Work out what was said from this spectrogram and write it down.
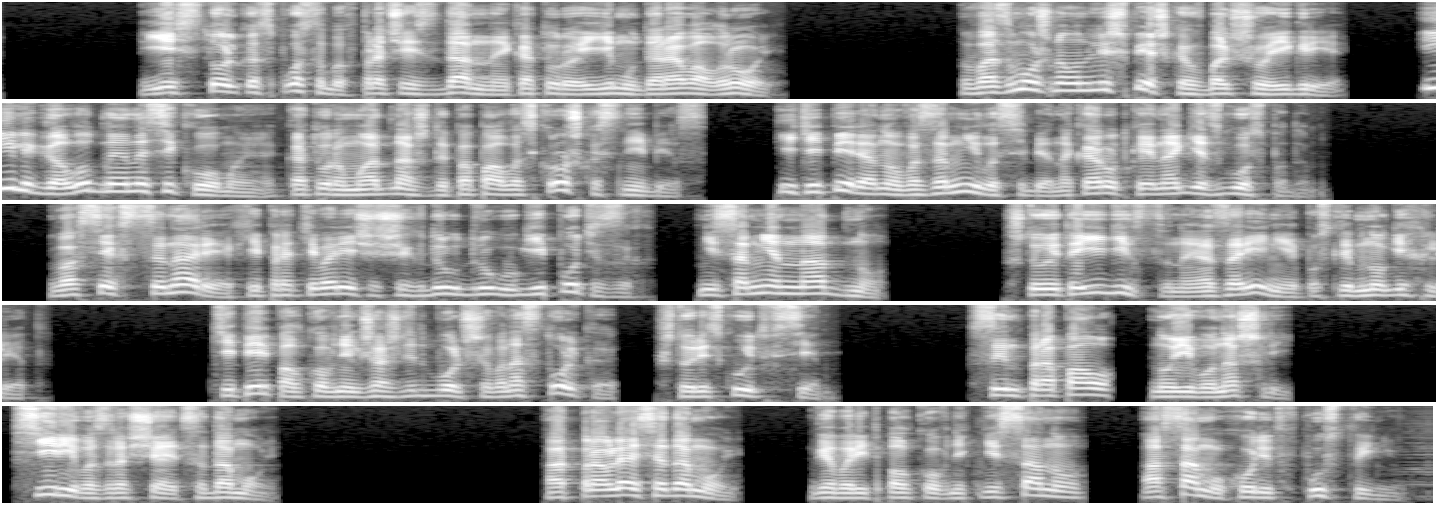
Есть столько способов прочесть данные, которые ему даровал Рой. Возможно, он лишь пешка в большой игре. Или голодное насекомое, которому однажды попалась крошка с небес, и теперь оно возомнило себе на короткой ноге с Господом. Во всех сценариях и противоречащих друг другу гипотезах несомненно одно, что это единственное озарение после многих лет. Теперь полковник жаждет большего настолько, что рискует всем. Сын пропал, но его нашли. Сири возвращается домой. «Отправляйся домой», – говорит полковник Нисану, а сам уходит в пустыню.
